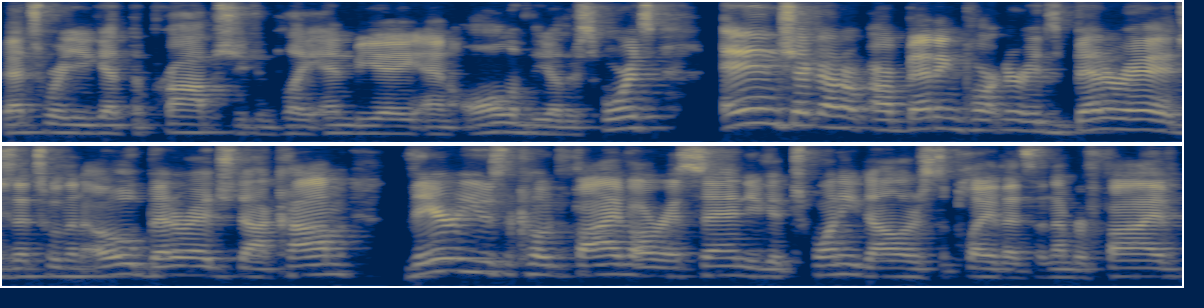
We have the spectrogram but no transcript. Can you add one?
That's where you get the props. You can play NBA and all of the other sports. And check out our, our betting partner. It's BettorEdge. That's with an O, bettoredge.com. There, use the code 5RSN. You get $20 to play. That's the number 5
